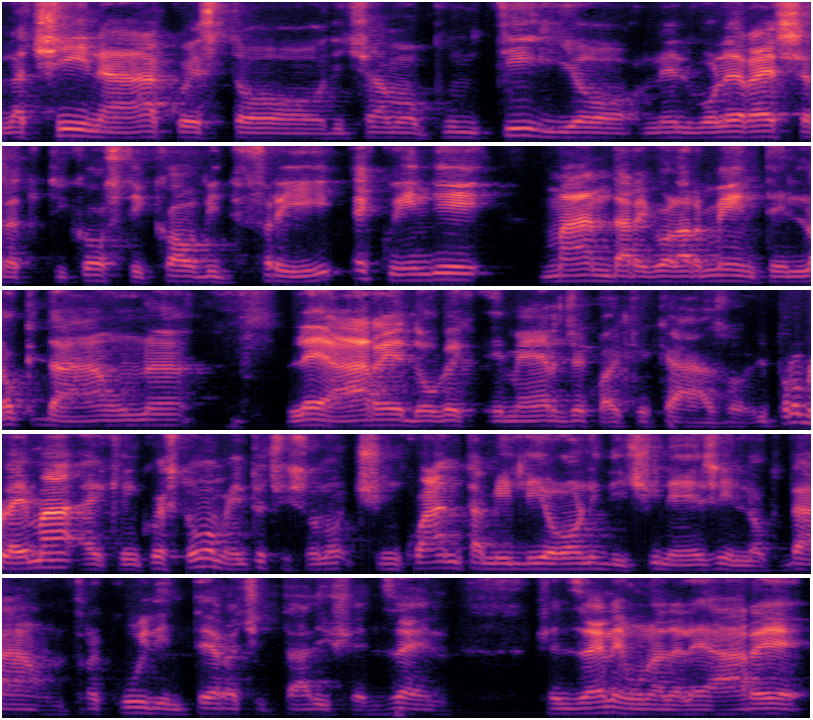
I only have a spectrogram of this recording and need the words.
la Cina ha questo diciamo, puntiglio nel voler essere a tutti i costi Covid free e quindi manda regolarmente in lockdown le aree dove emerge qualche caso. Il problema è che in questo momento ci sono 50 milioni di cinesi in lockdown, tra cui l'intera città di Shenzhen Shenzhen è una delle aree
